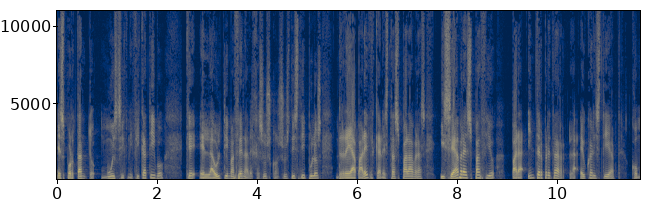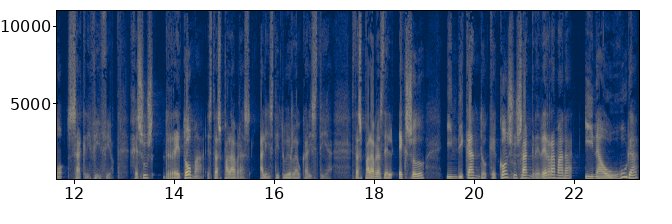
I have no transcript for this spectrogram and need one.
Es por tanto muy significativo que en la última cena de Jesús con sus discípulos reaparezcan estas palabras y se abra espacio para interpretar la Eucaristía como sacrificio. Jesús retoma estas palabras al instituir la Eucaristía, estas palabras del Éxodo, indicando que con su sangre derramada inaugura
